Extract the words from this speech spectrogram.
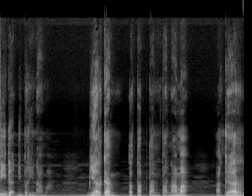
tidak diberi nama. Biarkan tetap tanpa nama agar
